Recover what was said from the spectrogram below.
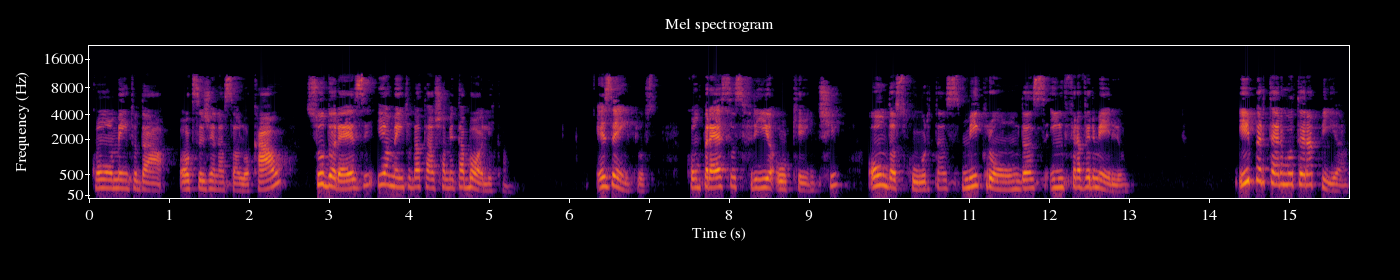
com aumento da oxigenação local, sudorese e aumento da taxa metabólica. Exemplos: compressas fria ou quente, ondas curtas, microondas e infravermelho. Hipertermoterapia.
